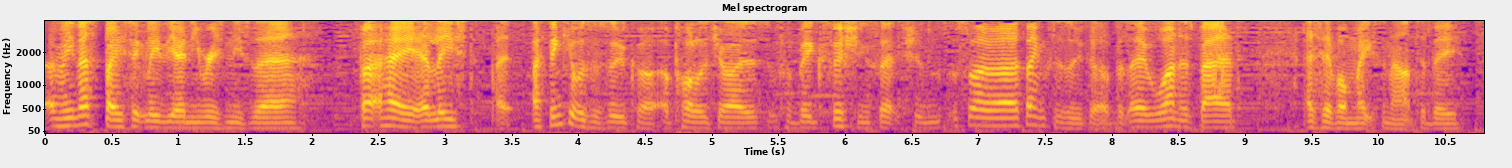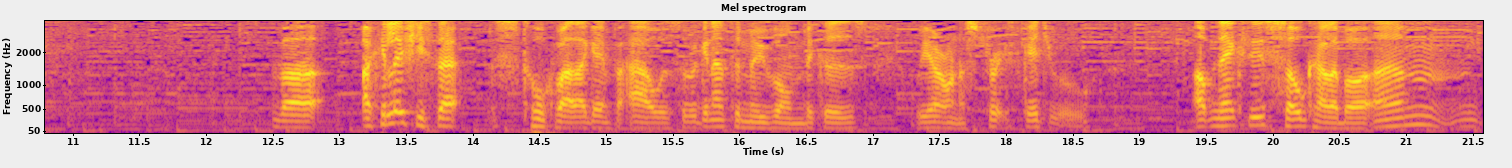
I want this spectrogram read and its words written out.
I mean, that's basically the only reason he's there. But hey, at least I, I think it was Iizuka apologised for Big's fishing sections. So uh, thanks, Iizuka. But they weren't as bad as everyone makes them out to be. But I could literally set, talk about that game for hours. So we're gonna have to move on because we are on a strict schedule. Up next is Soul Calibur. Um,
